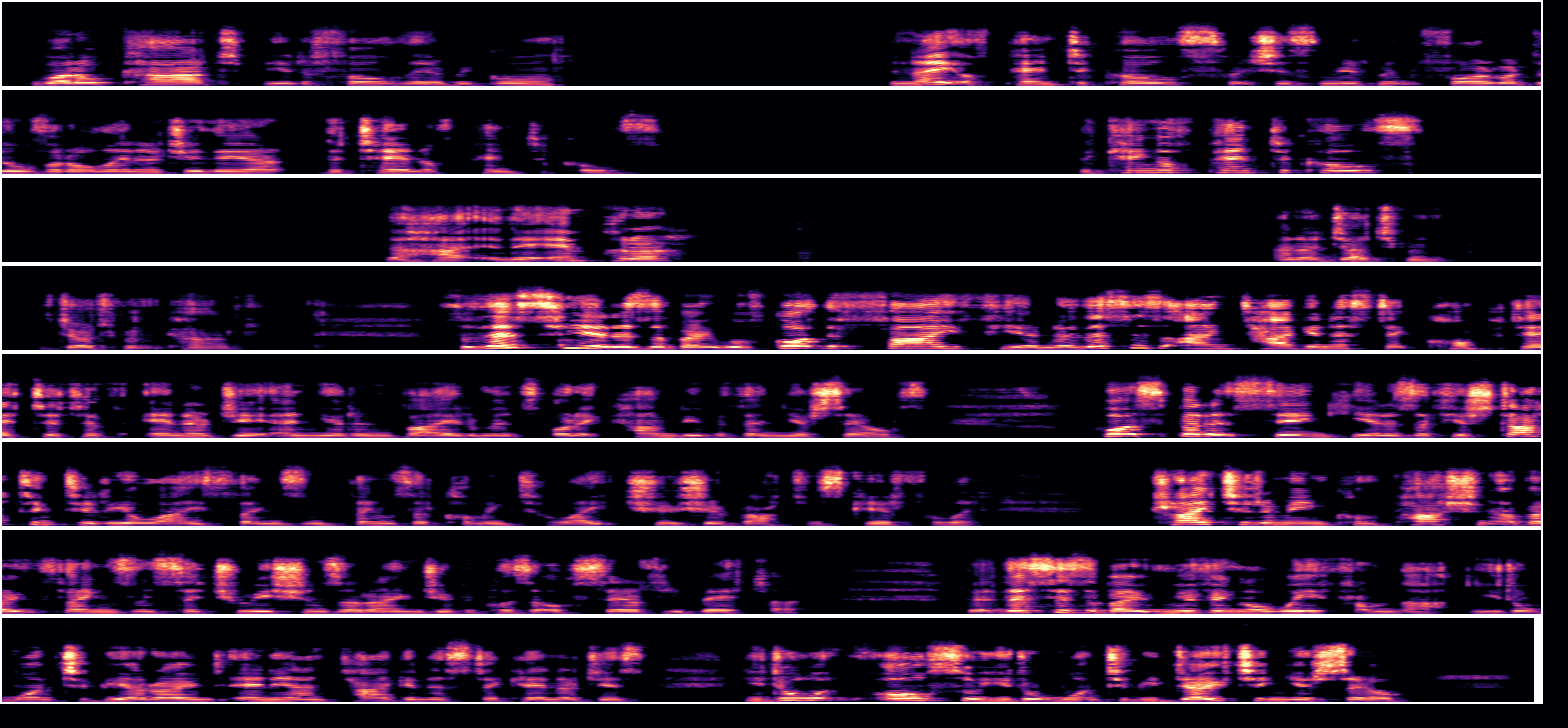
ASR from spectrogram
The World card, beautiful, there we go. The Knight of Pentacles, which is movement forward, overall energy there. The Ten of Pentacles. The King of Pentacles, the, the Emperor, and a judgment, judgment card. So this here is about, we've got the five here. Now this is antagonistic, competitive energy in your environments, or it can be within yourselves. What Spirit's saying here is if you're starting to realise things and things are coming to light, choose your battles carefully. Try to remain compassionate about things and situations around you because it'll serve you better. But this is about moving away from that. You don't want to be around any antagonistic energies. You don't also you don't want to be doubting yourself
